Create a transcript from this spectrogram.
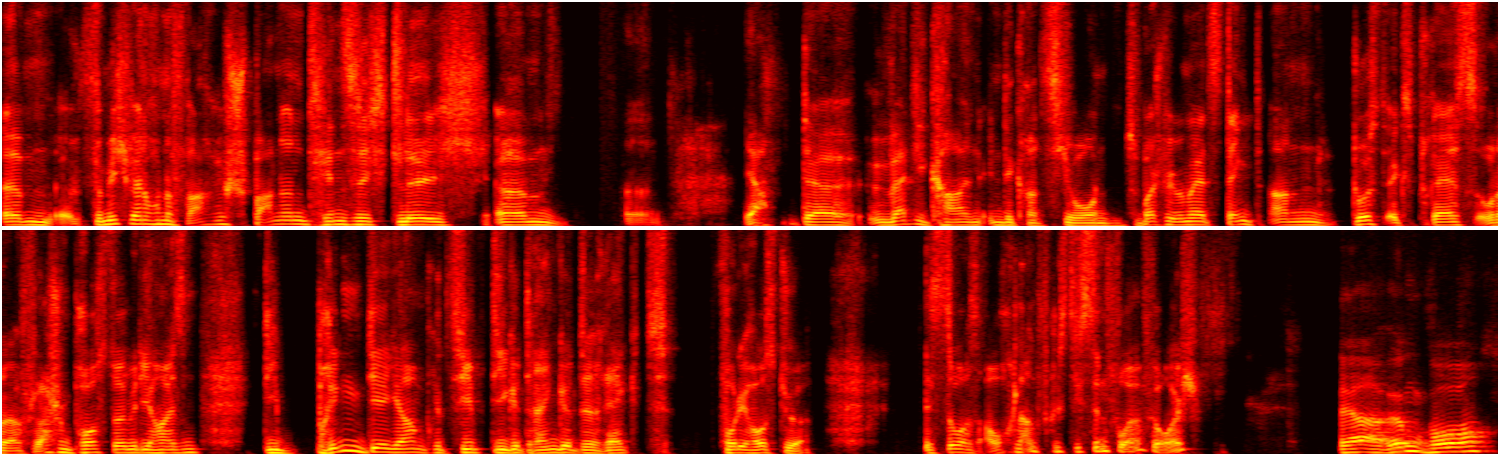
Ähm, für mich wäre noch eine Frage spannend hinsichtlich ähm, äh, ja, der vertikalen Integration. Zum Beispiel, wenn man jetzt denkt an Durstexpress oder Flaschenpost oder wie die heißen, die bringen dir ja im Prinzip die Getränke direkt vor die Haustür. Ist sowas auch langfristig sinnvoll für euch? Ja, irgendwo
